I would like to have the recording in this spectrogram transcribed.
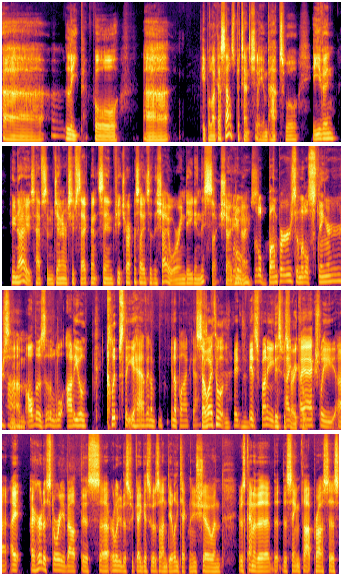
uh, leap for uh, people like ourselves potentially, and perhaps we'll even who knows, have some generative segments in future episodes of the show, or indeed in this show. Little, who knows? Little bumpers and little stingers, um, and all those other little audio clips that you have in a in a podcast. So I thought it, it's funny. This was very I, cool. I actually uh, I I heard a story about this uh, earlier this week. I guess it was on Daily Tech News Show, and it was kind of the, the the same thought process.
